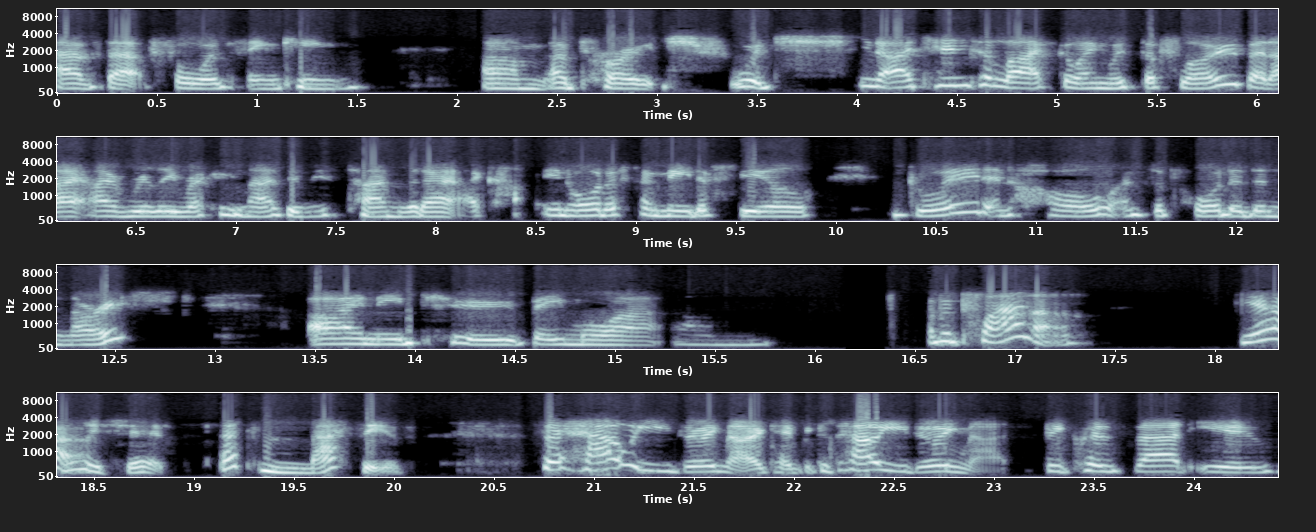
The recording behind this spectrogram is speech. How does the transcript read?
have that forward thinking um, approach, which, you know, I tend to like going with the flow, but I, I really recognize in this time that I, I in order for me to feel good and whole and supported and nourished, I need to be more um, of a planner. Yeah. Holy shit. That's massive. So how are you doing that? Okay, because how are you doing that? Because that is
